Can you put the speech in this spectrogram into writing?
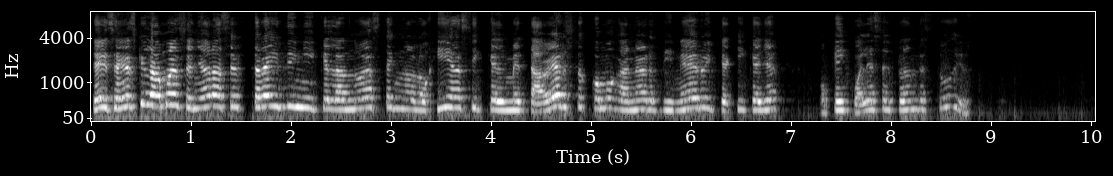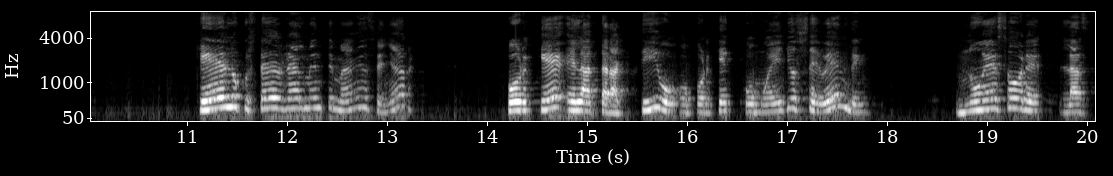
Te dicen, es que le vamos a enseñar a hacer trading y que las nuevas tecnologías y que el metaverso, cómo ganar dinero y que aquí, que allá. Ok, ¿cuál es el plan de estudios? ¿Qué es lo que ustedes realmente me van a enseñar? ¿Por qué el atractivo o por qué como ellos se venden no es sobre las,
